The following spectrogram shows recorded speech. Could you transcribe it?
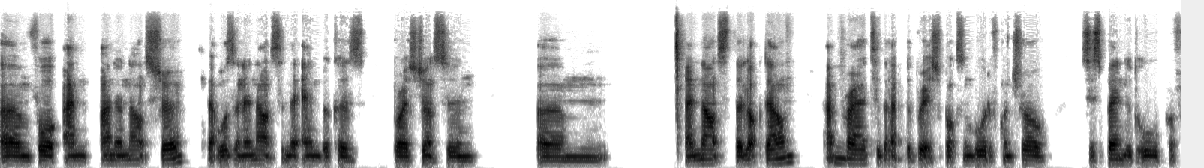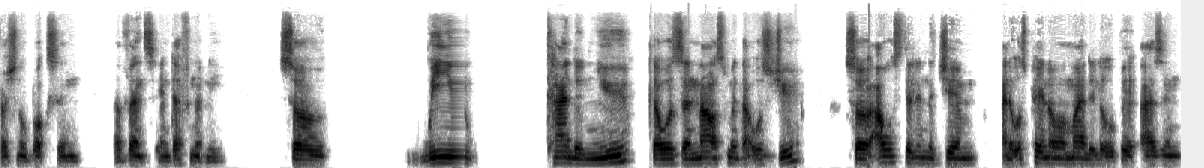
um, for an unannounced show that wasn't announced in the end because Boris Johnson um, announced the lockdown, and mm. prior to that, the British Boxing Board of Control suspended all professional boxing events indefinitely. So we kind of knew there was an announcement that was due. So I was still in the gym and it was playing on my mind a little bit, as in,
